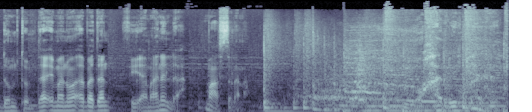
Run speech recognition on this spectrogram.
دمتم دائما وأبدا في أمان الله. مع السلامة. محركات.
